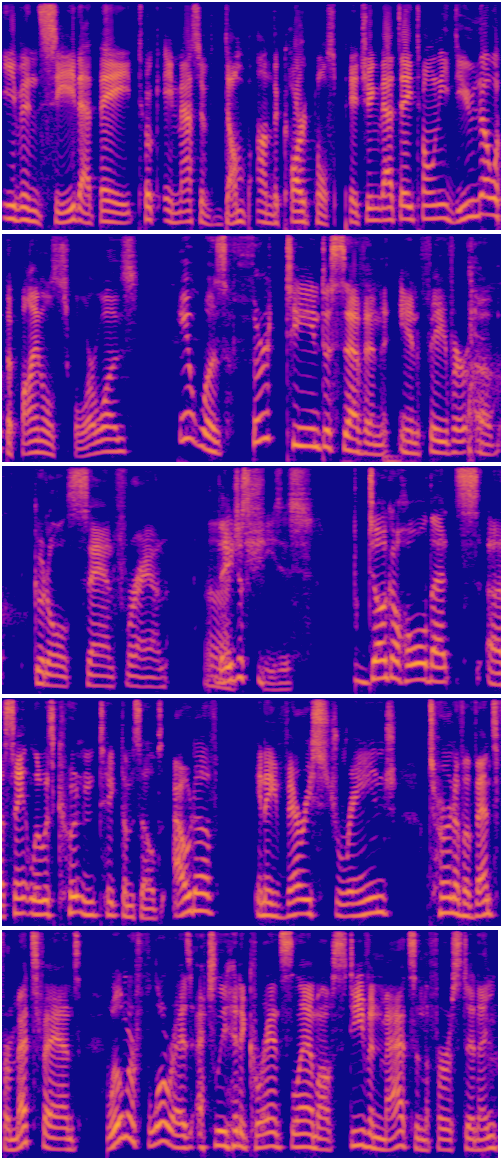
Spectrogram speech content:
even see that they took a massive dump on the Cardinals pitching that day. Tony, do you know what the final score was? It was thirteen to seven in favor of good old San Fran. Oh, they just Jesus dug a hole that uh, St. Louis couldn't take themselves out of in a very strange turn of events for Mets fans, Wilmer Flores actually hit a grand slam off Steven Matz in the first inning,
